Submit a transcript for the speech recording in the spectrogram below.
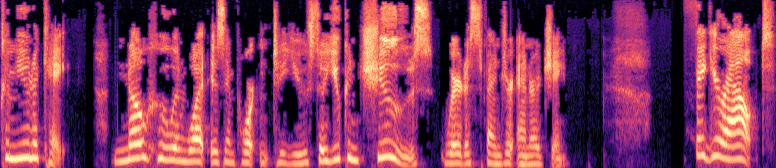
communicate, know who and what is important to you so you can choose where to spend your energy. Figure out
